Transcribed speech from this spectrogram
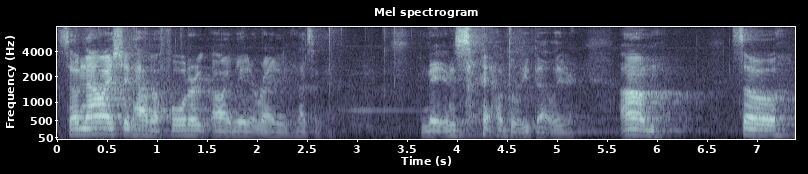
So now I should have a folder. Oh, I made it right in. That's okay. I made inside. I'll delete that later. Um, so,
